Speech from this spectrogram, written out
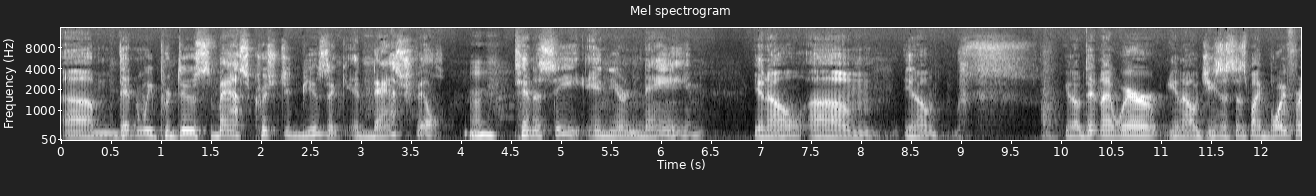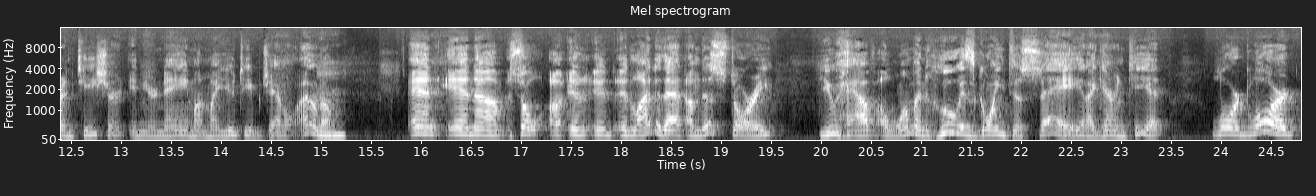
Um, didn't we produce mass Christian music in Nashville, Tennessee, in your name? You know, um, you know, you know, didn't I wear you know Jesus is my boyfriend T-shirt in your name on my YouTube channel? I don't know. And and um, so uh, in, in in light of that, on this story, you have a woman who is going to say, and I guarantee it, Lord, Lord,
